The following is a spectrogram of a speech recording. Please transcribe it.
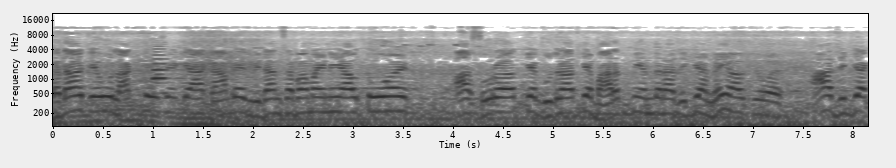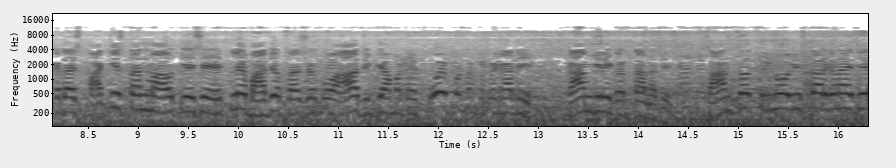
કદાચ એવું લાગતું છે કે આ કામરેજ વિધાનસભામાં નહીં આવતું હોય આ સુરત કે ગુજરાત કે ભારતની અંદર આ જગ્યા નહીં આવતી હોય, આ જગ્યા કદાચ પાકિસ્તાનમાં આવતી હશે એટલે ભાજપ શાસકો આ જગ્યા માટે કોઈ પણ પ્રકારની કામગીરી કરતા નથી. સાંસદ ત્રીનો વિસ્તાર ગણાય છે,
